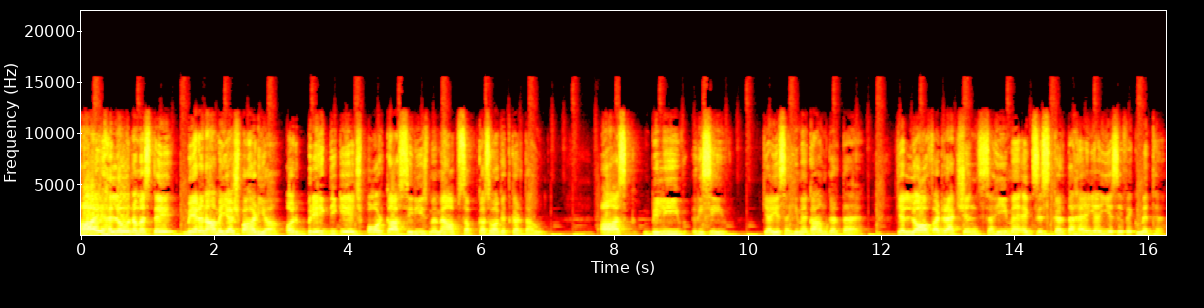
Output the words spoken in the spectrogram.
हाय हेलो नमस्ते। मेरा नाम है यश पहाड़िया और break the cage podcast series में मैं आप सबका स्वागत करता हूँ। आस्क बिलीव रिसीव क्या ये सही में काम करता है? क्या लॉ ऑफ़ अट्रैक्शन सही में एग्जिस्ट करता है या ये सिर्फ़ एक मिथ है?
